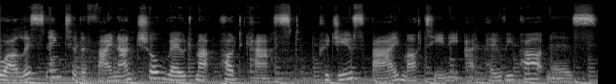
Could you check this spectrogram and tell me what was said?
You are listening to the Financial Roadmap podcast, produced by Martini Akpovi Partners.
